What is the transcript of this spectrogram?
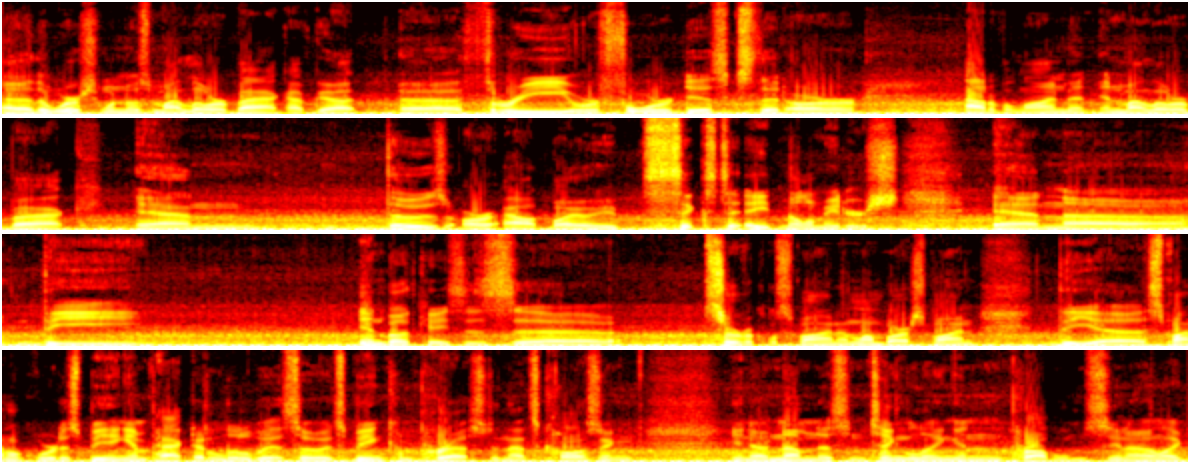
Uh, the worst one was my lower back. I've got uh, three or four discs that are out of alignment in my lower back, and those are out by six to eight millimeters. And uh, the in both cases, uh, cervical spine and lumbar spine, the uh, spinal cord is being impacted a little bit, so it's being compressed, and that's causing, you know, numbness and tingling and problems. You know, like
